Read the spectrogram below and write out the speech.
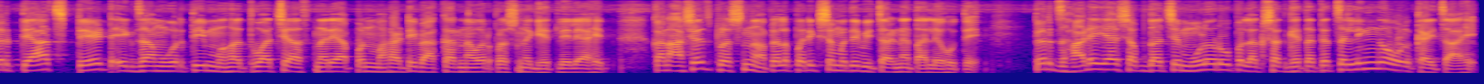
तर त्याच टेट एक्झामवरती महत्त्वाचे असणारे आपण मराठी व्याकरणावर प्रश्न घेतलेले आहेत. कारण असेच प्रश्न आपल्याला परीक्षेमध्ये विचारण्यात आले होते. तर झाडे या शब्दाचे मूळ रूप लक्षात घेता त्याचं लिंग ओळखायचं आहे.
